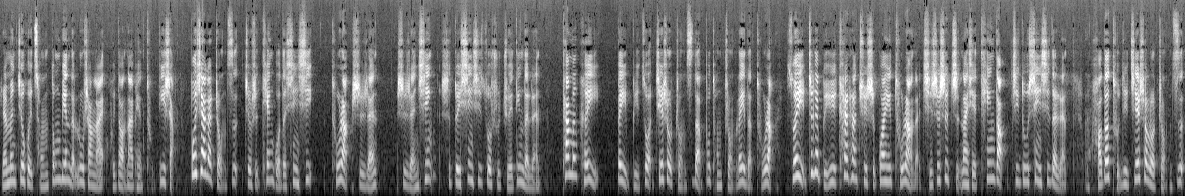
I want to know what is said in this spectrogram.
人们就会从东边的路上来，回到那片土地上。播下的种子就是天国的信息，土壤是人，是人心，是对信息做出决定的人。他们可以被比作接受种子的不同种类的土壤。所以，这个比喻看上去是关于土壤的，其实是指那些听到基督信息的人。好的土地接受了种子，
